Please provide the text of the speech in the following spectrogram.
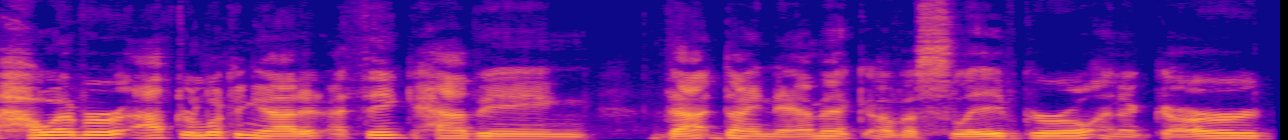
However, after looking at it, I think having that dynamic of a slave girl and a guard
